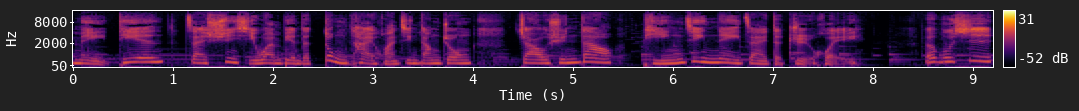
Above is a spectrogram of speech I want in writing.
每天在瞬息万变的动态环境当中，找寻到平静内在的智慧，而不是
